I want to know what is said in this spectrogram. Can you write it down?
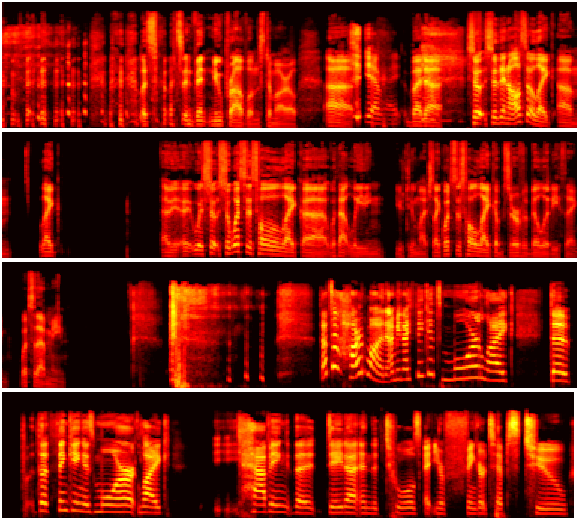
let's let's invent new problems tomorrow. Uh, yeah, right. But uh, so so then also like um like I mean, uh, so so what's this whole like uh without leading you too much like what's this whole like observability thing? What's that mean? That's a hard one. I mean, I think it's more like the the thinking is more like having the data and the tools at your fingertips to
